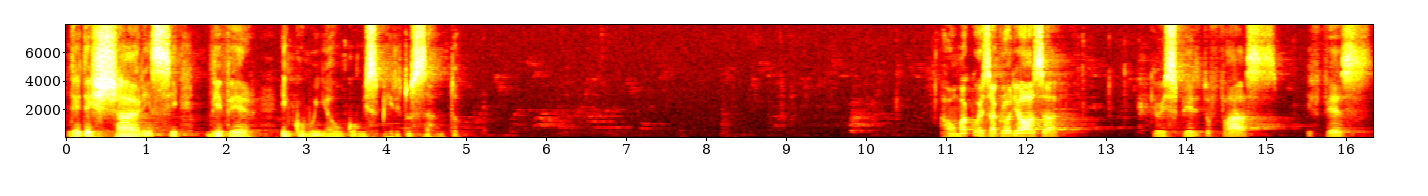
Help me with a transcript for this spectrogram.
de deixarem-se viver em comunhão com o Espírito Santo. Há uma coisa gloriosa que o Espírito faz e fez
